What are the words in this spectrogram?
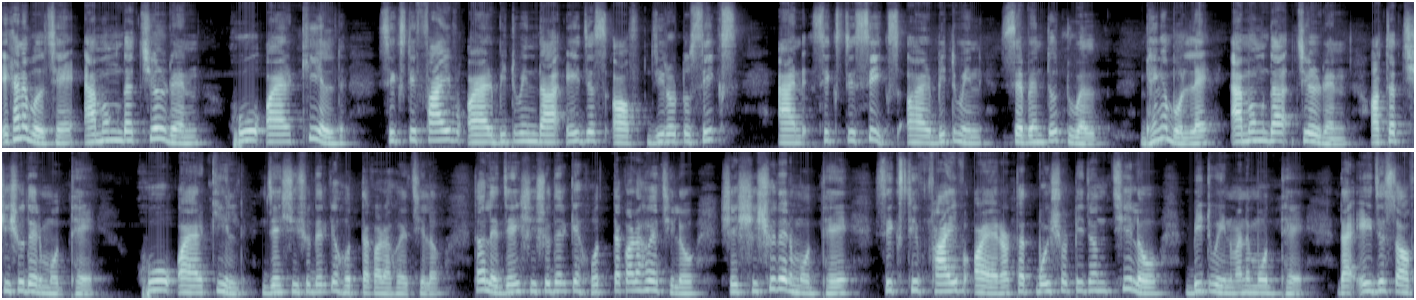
এখানে বলছে among the children who were killed sixty five were between the ages of zero to six and sixty six were between seven to twelve ভেঙে বললে অ্যামং দ্য চিলড্রেন অর্থাৎ শিশুদের মধ্যে। হু ওয়ার কিল্ড যে শিশুদেরকে হত্যা করা হয়েছিল। তাহলে যেই শিশুদেরকে হত্যা করা হয়েছিল, সেই শিশুদের মধ্যে সিক্সটি ফাইভ ওয়ার অর্থাৎ পঁয়ষট্টি জন ছিল বিটুইন মানে মধ্যে the ages of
